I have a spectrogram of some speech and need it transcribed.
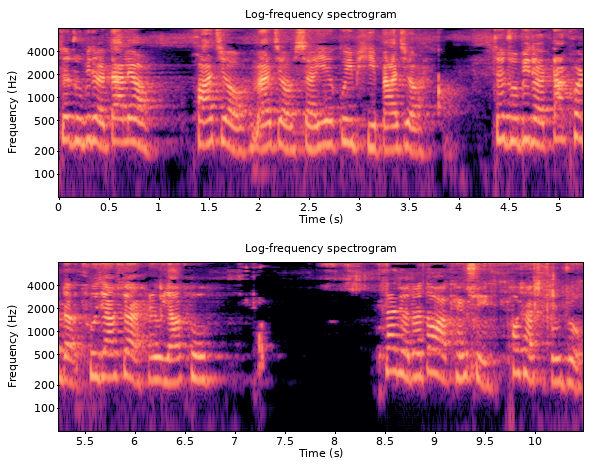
再准备点大料，花椒、麻椒、香叶、桂皮、八角。再准备点大块的葱姜蒜，还有洋葱。辣椒段倒上开水，泡上十分钟。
